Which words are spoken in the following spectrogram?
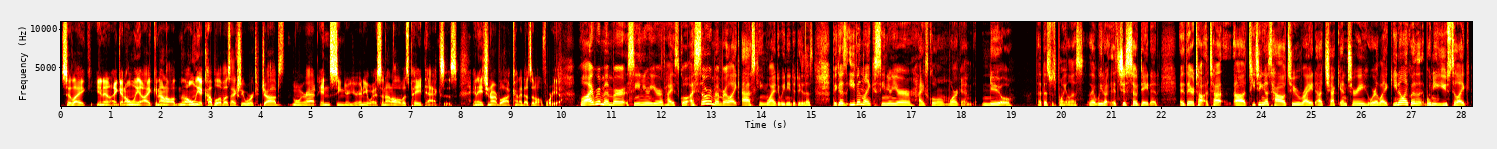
So like you know, like and only like not all, only a couple of us actually worked jobs when we were at in senior year anyway. So not all of us paid taxes, and H and R Block kind of does it all for you. Well, I remember senior year of high school. I still remember like asking, why do we need to do this? Because even like senior year high school, Morgan knew that this was pointless. That we don't. It's just so dated. They're ta- ta- uh, teaching us how to write a check entry where, like, you know, like when when you used to like,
